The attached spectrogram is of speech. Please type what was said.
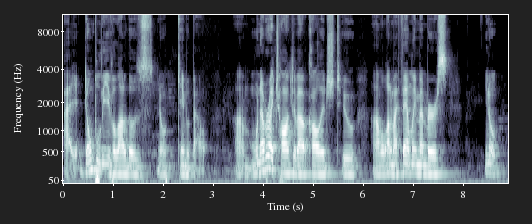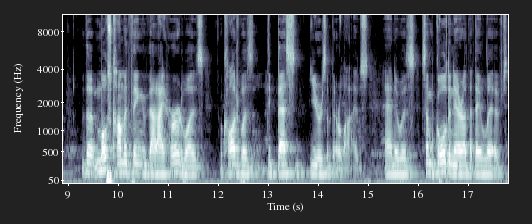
I don't believe a lot of those, you know, came about. Um, whenever I talked about college to um, a lot of my family members, you know, the most common thing that I heard was well, college was the best years of their lives, and it was some golden era that they lived.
